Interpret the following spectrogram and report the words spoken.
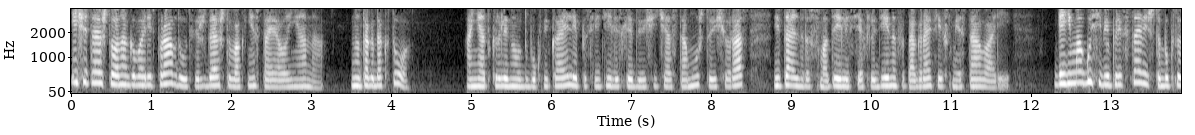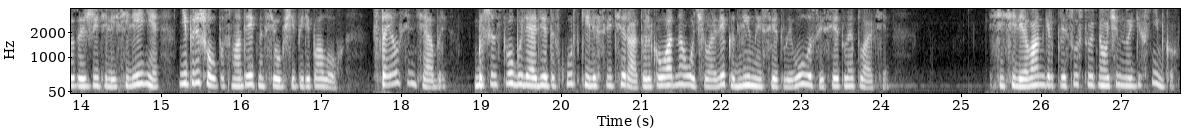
Я считаю, что она говорит правду, утверждая, что в окне стояла не она. Но тогда кто? Они открыли ноутбук Микаэля и посвятили следующий час тому, что еще раз детально рассмотрели всех людей на фотографиях с места аварии. Я не могу себе представить, чтобы кто-то из жителей селения не пришел посмотреть на всеобщий переполох. Стоял сентябрь. Большинство были одеты в куртки или свитера, только у одного человека длинные светлые волосы и светлое платье. Сесилия Вангер присутствует на очень многих снимках.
